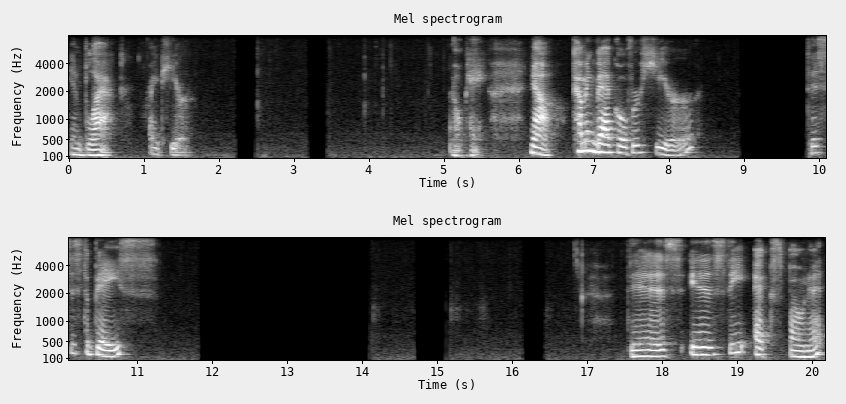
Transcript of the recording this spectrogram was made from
in black right here. Okay, now coming back over here, this is the base. This is the exponent.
